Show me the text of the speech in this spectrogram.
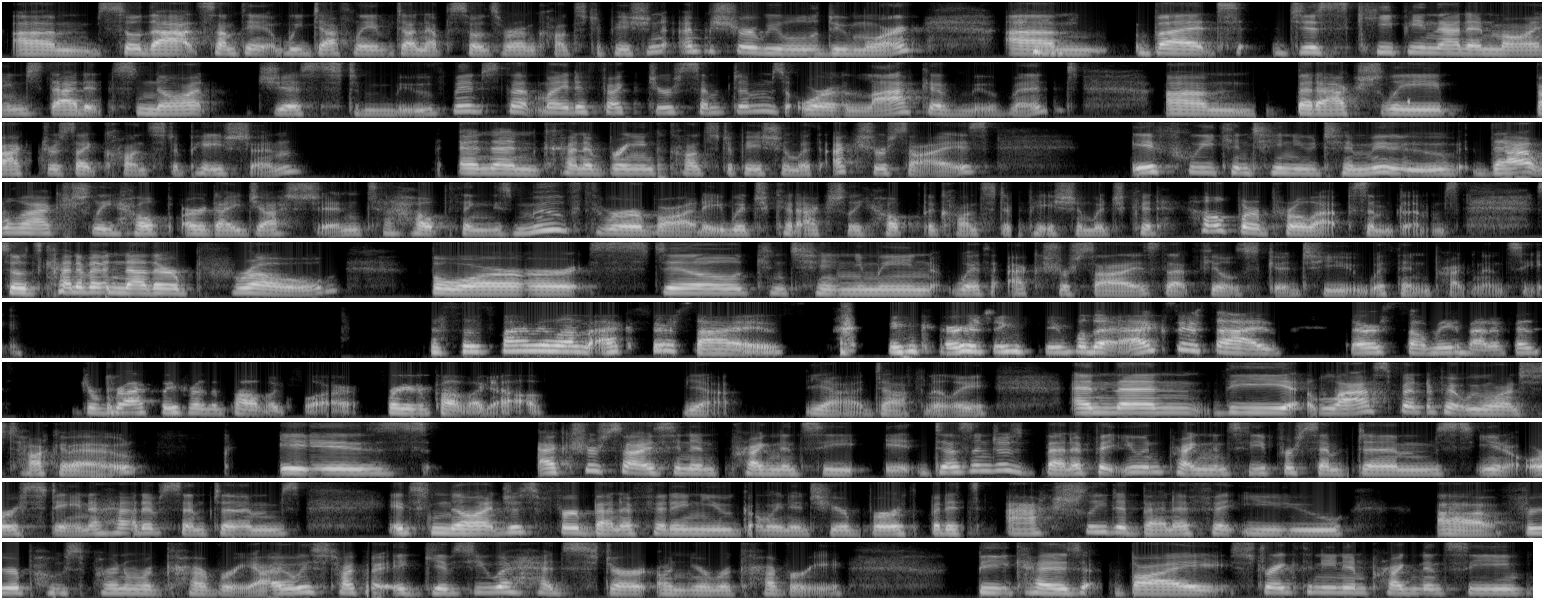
Um, so that's something that we definitely have done episodes around constipation. I'm sure we will do more. Um, but just keeping that in mind that it's not just movement that might affect your symptoms or lack of movement, um, but actually factors like constipation. And then kind of bringing constipation with exercise if we continue to move, that will actually help our digestion to help things move through our body, which could actually help the constipation, which could help our prolapse symptoms. So it's kind of another pro for still continuing with exercise that feels good to you within pregnancy. This is why we love exercise, encouraging people to exercise. There are so many benefits directly for the pelvic floor, for your pelvic health. Yeah, yeah, definitely. And then the last benefit we want to talk about is exercising in pregnancy. It doesn't just benefit you in pregnancy for symptoms, you know, or staying ahead of symptoms. It's not just for benefiting you going into your birth, but it's actually to benefit you uh, for your postpartum recovery. I always talk about it gives you a head start on your recovery because by strengthening in pregnancy,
